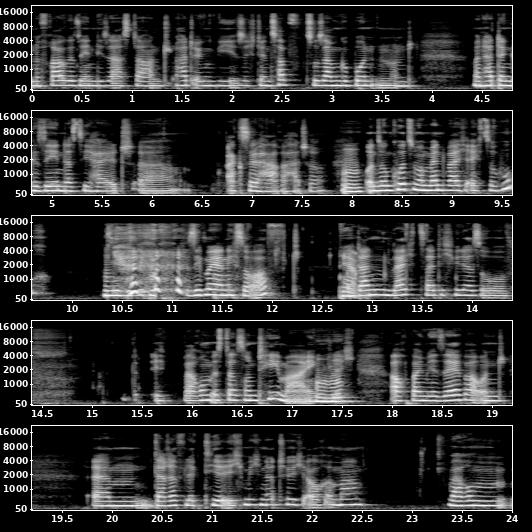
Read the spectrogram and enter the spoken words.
eine Frau gesehen, die saß da und hat irgendwie sich den Zopf zusammengebunden und man hat dann gesehen, dass sie halt äh, Achselhaare hatte. Mhm. Und so einen kurzen Moment war ich echt so, huch, sieht, man, sieht man ja nicht so oft. Ja. Und dann gleichzeitig wieder so, warum ist das so ein Thema eigentlich? Mhm. Auch bei mir selber und ähm, da reflektiere ich mich natürlich auch immer. Warum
